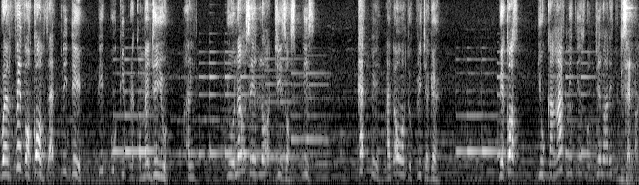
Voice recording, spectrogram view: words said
When favor comes every day, people keep recommending you, and you now say, Lord Jesus, please help me. I don't want to preach again. Because you can have meetings from January to December.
